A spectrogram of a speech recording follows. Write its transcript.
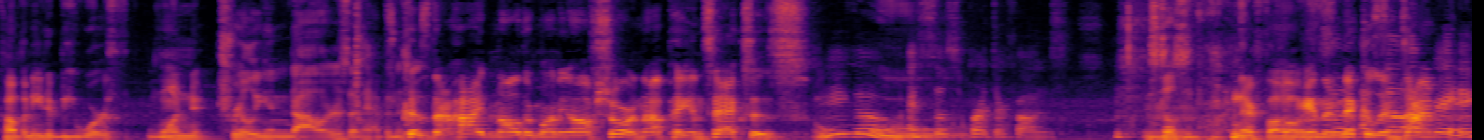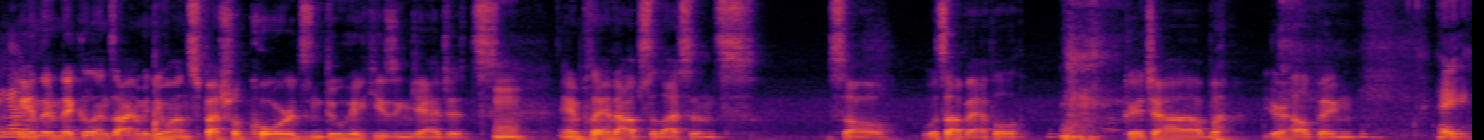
company to be worth one trillion dollars? That happened. Because they're hiding all their money offshore and not paying taxes. There you go. I still support their phones. They're still supporting their phones. And they're still- nickel and dime, and they're nickel and diming you on special cords and doohickeys and gadgets Hmm. and planned obsolescence. So, what's up, Apple? Great job. You're helping. Hey,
